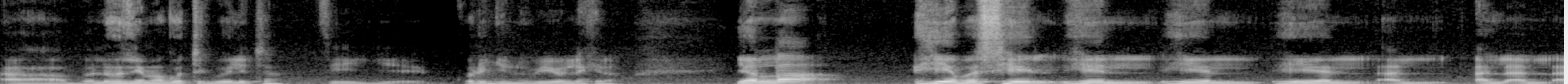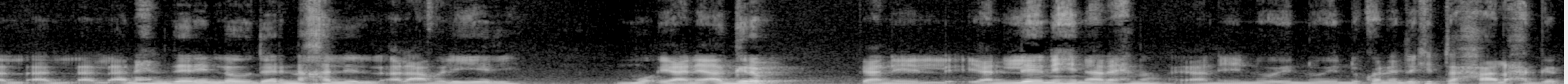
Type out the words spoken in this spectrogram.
آه اللي هو زي ما قلت قبل في كوريا الجنوبيه ولا كده. يلا هي بس هي ال هي ال هي ال هي ال ال ال ال ال ال ال إحنا دايرين لو دايرين نخلي العملية دي يعني أقرب يعني يعني لينا هنا نحن يعني إنه إنه إنه يكون عندك انت حالة حقت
